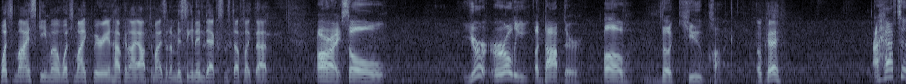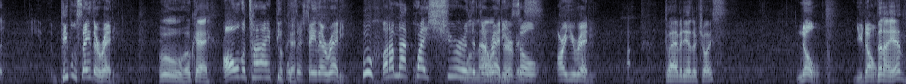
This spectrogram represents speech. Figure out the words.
what's my schema, what's my query, and how can I optimize it? I'm missing an index and stuff like that. All right, so you're early adopter of the cube clock. Okay. I have to. People say they're ready Ooh, okay. all the time. People Okay. say they're ready, but I'm not quite sure Well, that they're ready. nervous. So, are you ready? Uh, do I have any other choice? No, you don't. Then I am.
